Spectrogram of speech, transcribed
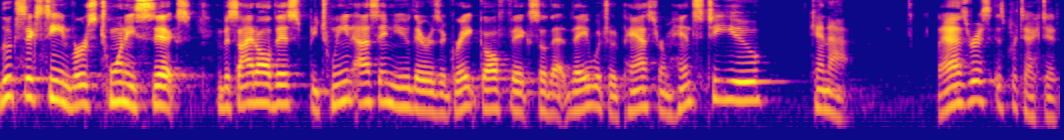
Luke 16, verse 26. And beside all this, between us and you, there is a great gulf fixed, so that they which would pass from hence to you cannot. Lazarus is protected,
